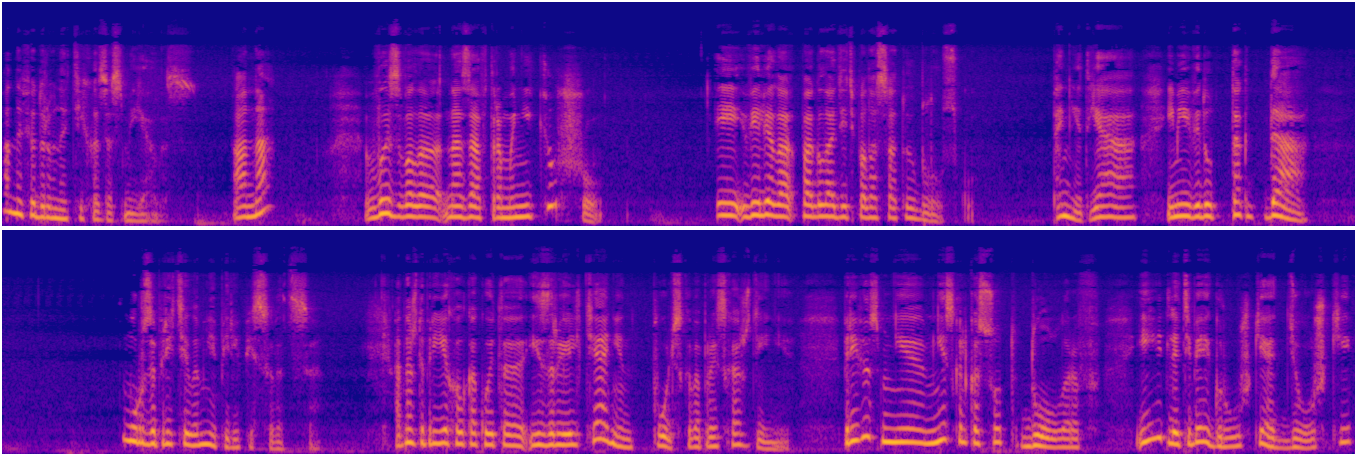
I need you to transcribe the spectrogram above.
Анна Федоровна тихо засмеялась. Она вызвала на завтра маникюршу и велела погладить полосатую блузку. Да нет, я имею в виду тогда. Мур запретила мне переписываться. Однажды приехал какой-то израильтянин польского происхождения. Привез мне несколько сот долларов и для тебя игрушки, одежки.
